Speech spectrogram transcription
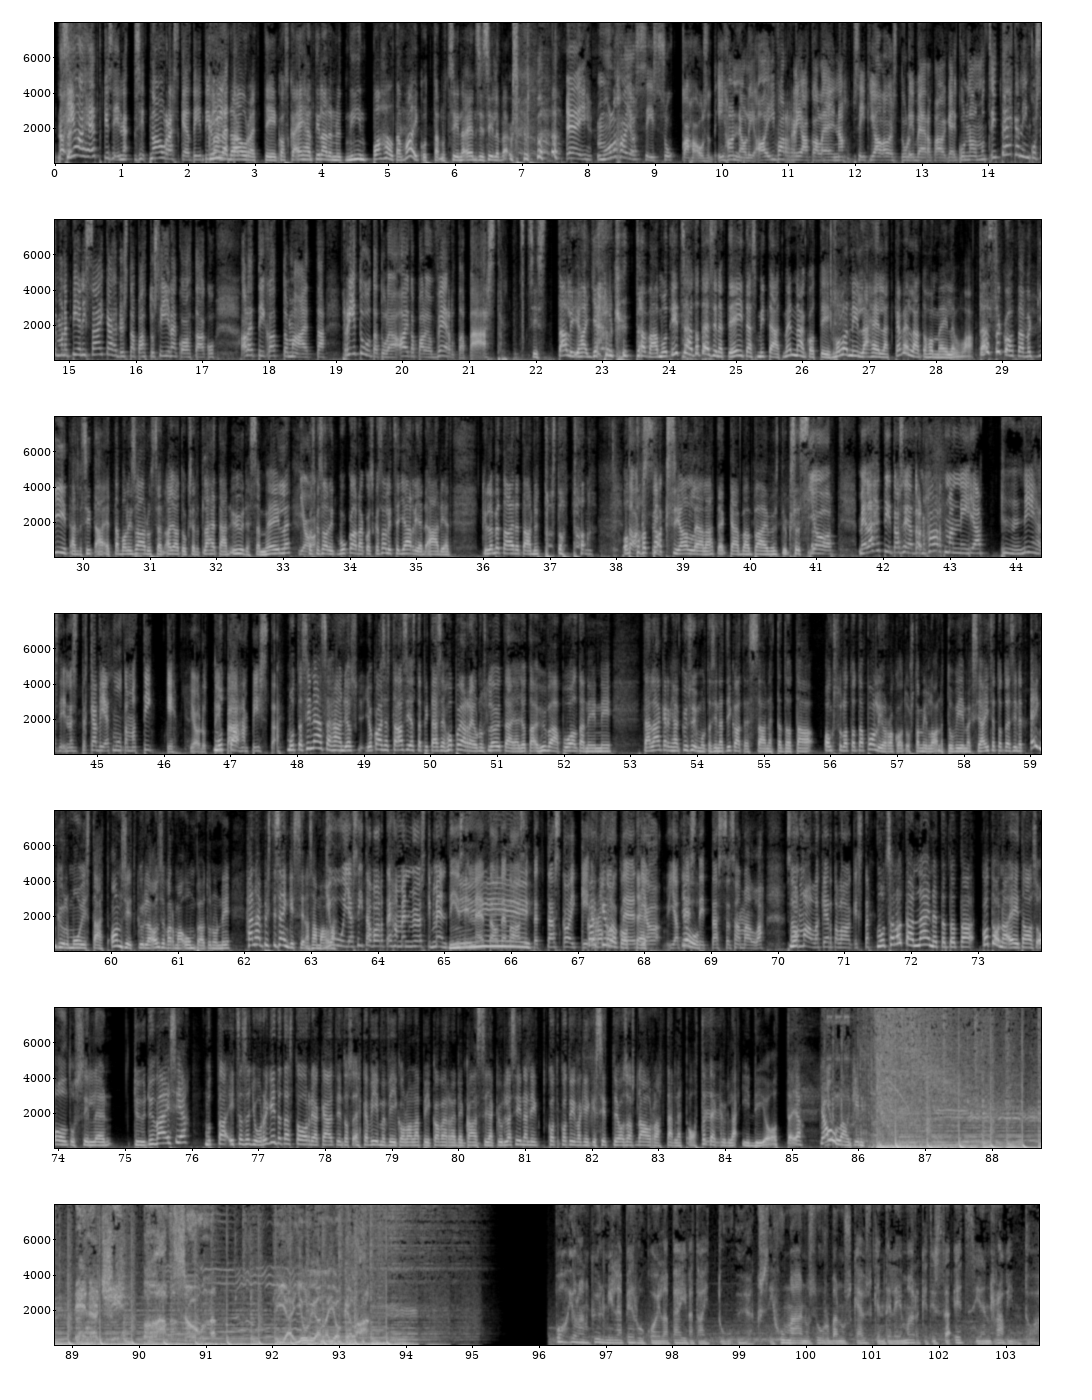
No Se- ihan hetki siinä sitten naureskeltiin Kyllä tilannetta. naurettiin, koska eihän tilanne nyt niin pahalta vaikuttanut siinä ensisilmäyksellä. Ei, mulla hajosi siis sukkahousut. Ihan ne oli aivan riakaleina. Sitten jaloista tuli verta oikein kunnolla. Mutta sitten ehkä niinku semmoinen pieni säikähdys tapahtui siinä kohtaa, kun alettiin katsomaan, että Ritulta tulee aika paljon verta päästä. Siis tää oli ihan järkyttävää, mutta itsehän totesin, että ei tässä mitään, että mennään kotiin. Mulla on niin lähellä, että kävellään tuohon meille vaan. Tässä kohtaa mä kiitän sitä, että mä olin saanut sen ajatuksen, että lähdetään yhdessä meille, Joo. koska sä olit mukana, koska sä olit se järjen ääni, että kyllä me taidetaan nyt tosta ottaa, ottaa Taksi. taksi alle ja lähteä käymään päivystyksessä. Joo, me lähdettiin tosiaan ton Hartmanniin ja niinhän siinä sitten kävi, että muutama tikki jouduttiin Mutta- päähän pistää. Mutta sinänsähän, jos jokaisesta asiasta pitää se hopeareunus löytää ja jotain hyvää puolta, niin, niin tämä lääkärihän kysyi multa siinä tikatessaan, että tota, onko sulla tota poliorokotusta, milloin annettu viimeksi. Ja itse totesin, että en kyllä muista, että on siitä kyllä, on se varmaan umpeutunut, niin hänhän pisti senkin siinä samalla. Juu, ja sitä vartenhan me myöskin mentiin Niin. sinne, että otetaan sitten tässä kaikki, Kaikki rokotteet, rokotteet. ja, ja Juu. testit tässä samalla, samalla kertalaakista. Mutta sanotaan näin, että tota, kotona ei taas oltu silleen tyytyväisiä, mutta itse asiassa juurikin tätä storia käytiin tuossa ehkä viime viikolla läpi kavereiden kanssa ja kyllä siinä niin kot- kotiväkikin sitten jo osasi nauraa tälle, että ootte te kyllä idiootteja. Ja ollaankin. Energy Love Zone. Ja Juliana Jokela. Pohjolan kylmillä perukoilla päivä taittuu yöksi. Humanus Urbanus käyskentelee marketissa etsien ravintoa.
